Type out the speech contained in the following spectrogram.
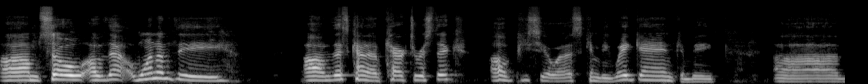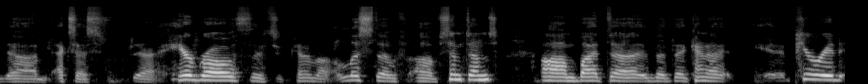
Um, so, of that, one of the um, this kind of characteristic of PCOS can be weight gain, can be uh, uh, excess uh, hair growth. There's kind of a list of, of symptoms, um, but uh, the, the kind of period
